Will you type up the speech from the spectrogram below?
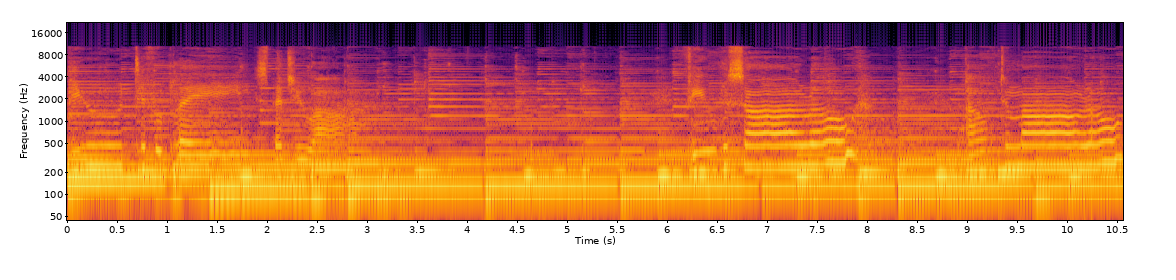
beautiful place that you are. Feel the sorrow of tomorrow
